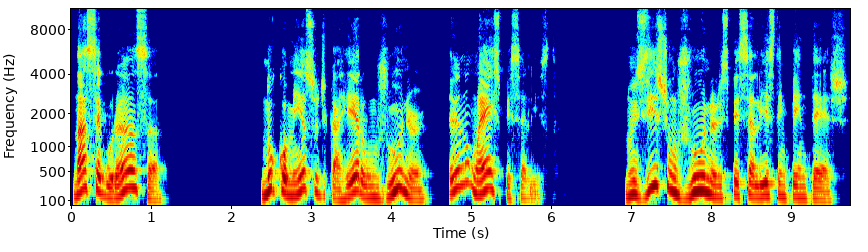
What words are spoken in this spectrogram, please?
Na segurança, no começo de carreira, um júnior, ele não é especialista. Não existe um júnior especialista em pentest.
